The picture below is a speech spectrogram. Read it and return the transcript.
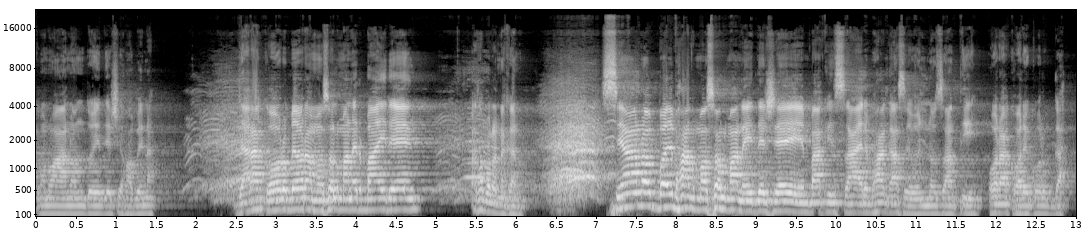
কোনো আনন্দ এই দেশে হবে না। যারা করবে ওরা মুসলমানের বাইরে। কথা বলে না কেন? ছিয়ানব্বই ভাগ মুসলমান এই দেশে, বাকি চার ভাগ আছে অন্য জাতি। ওরা করে করুক গা।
